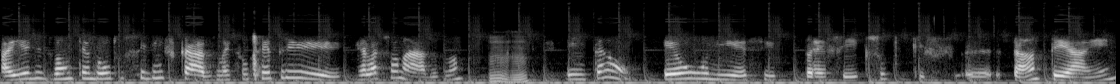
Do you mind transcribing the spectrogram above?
aí eles vão tendo outros significados, mas são sempre relacionados, não? Uhum. Então, eu uni esse prefixo, que está eh, T-A-N,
